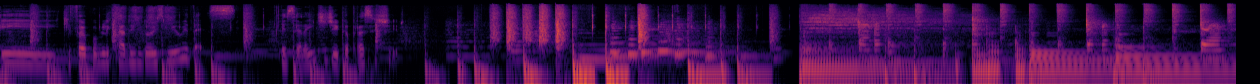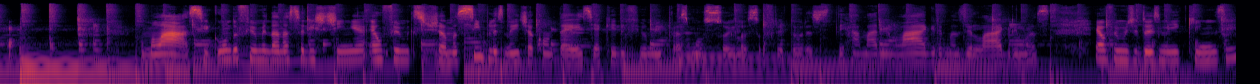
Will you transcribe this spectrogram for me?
e que foi publicado em 2010. Excelente dica para assistir. Segundo filme da nossa listinha é um filme que se chama Simplesmente Acontece, aquele filme para as moçoilas sofredoras derramarem lágrimas e lágrimas. É um filme de 2015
